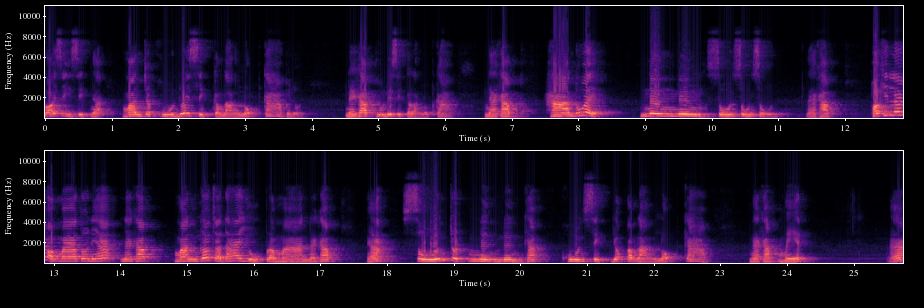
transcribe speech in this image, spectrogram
1,240เนี่ยมันจะคูณด้วย 10กำลังลบ9ไปเลยนะครับคูณด้วย 10กำลังลบ9นะครับ หารด้วย 11000 นะครับ พอคิดเลขออกมาตัวนี้นะครับ มันก็จะได้อยู่ประมาณนะครับนะ0.11 ครับ คูณ 10 ยกกำลังลบ 9 นะครับ เมตรอ่า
